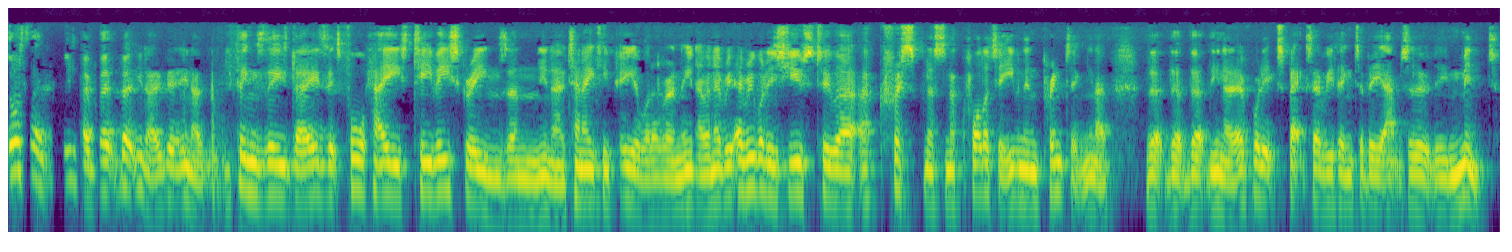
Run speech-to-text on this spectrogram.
Also, you know, but but you know, you know, things these days it's 4K TV screens and you know 1080p or whatever, and you know, and every everybody's used to a, a crispness and a quality, even in printing. You know, that that that you know everybody expects everything to be absolutely mint,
